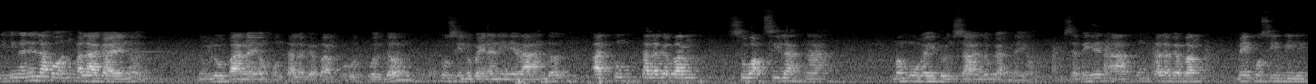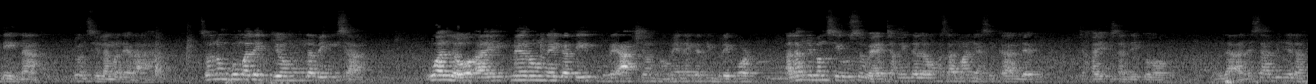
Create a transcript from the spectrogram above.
Titingnan nila kung anong kalagayan nun. Yung lupa na yun, kung talaga bang fruitful doon, kung sino ba yung naninirahan doon, at kung talaga bang suwak sila na mamuhay doon sa lugar na. Ibig Sabihin, ah, kung talaga bang may possibility na doon sila manirahan. So, nung bumalik yung labing isa, walo ay merong negative reaction, no? may negative report. Alam niyo bang si Usue, tsaka yung dalawang kasama niya, si Caleb, tsaka yung isang di ko wala, sabi nila,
